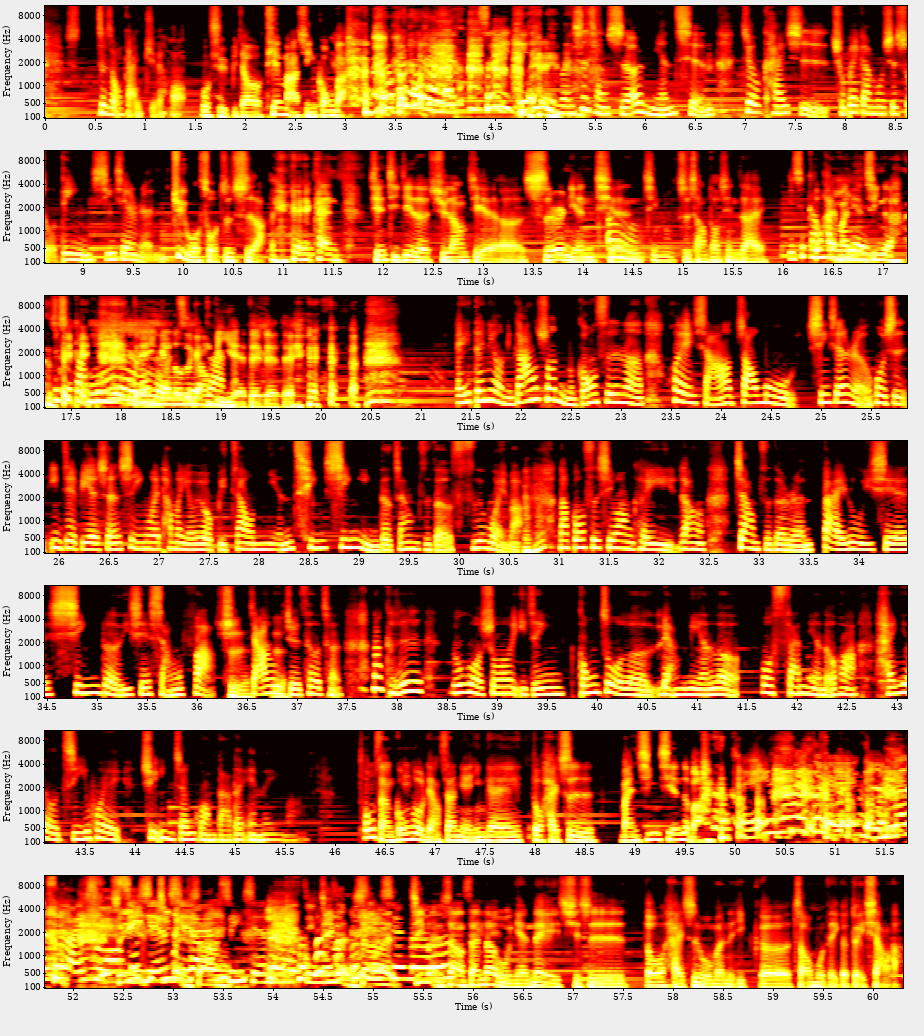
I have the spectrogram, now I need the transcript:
这种感觉哈，或许比较天马行空吧。对，所以 连你们是从十二年前就开始储备干部是锁定新鲜人。据我所知是啊，因为看前几届的学长姐，呃，十二年前进入职场到现在也是都还蛮年轻的，就是刚毕业的应该都是刚毕业。对对对。哎，Daniel，你刚刚说你们公司呢会想要招募新鲜人或是应届毕业生，是因为他们拥有比较年轻新颖的这样子的思维嘛？那公司希望可以让这样子的人带入一些新的一些想法，是加入决策层。那可是如果说已经工作了两年了或三年的话，还有机会去应征广达的 MA 吗？通常工作两三年，应该都还是蛮新鲜的吧？哎，那对于你们公司来说，新鲜新鲜的，基本上基本上三到五年内，其实都还是我们的一个招募的一个对象啦。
